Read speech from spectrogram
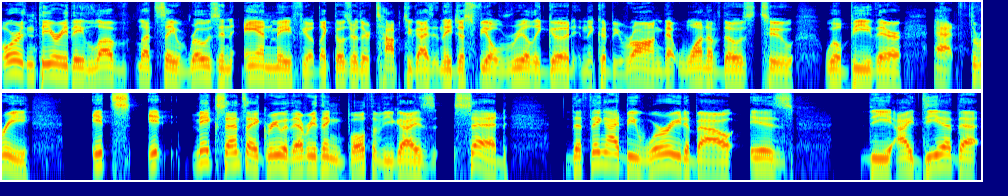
or in theory they love let's say Rosen and Mayfield like those are their top two guys and they just feel really good and they could be wrong that one of those two will be there at 3 it's it makes sense I agree with everything both of you guys said the thing I'd be worried about is the idea that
